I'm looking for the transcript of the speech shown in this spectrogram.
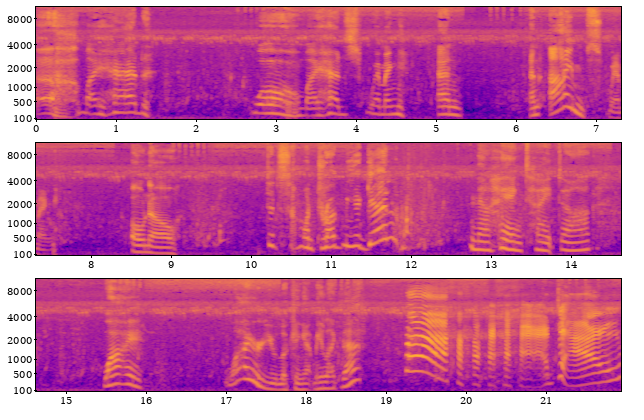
Uh, my head. Whoa, my head's swimming. And. And I'm swimming. Oh no. Did someone drug me again? Now hang tight, Doug. Why? Why are you looking at me like that? Time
